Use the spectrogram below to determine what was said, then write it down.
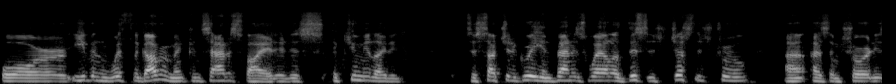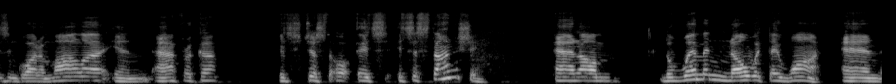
or even with the government can satisfy it. It is accumulated to such a degree. In venezuela this is just as true uh, as i'm sure it is in guatemala in africa. It's just oh, it's it's astonishing. And um the women know what they want and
